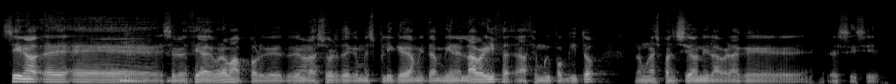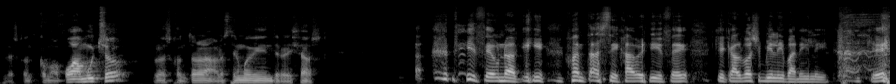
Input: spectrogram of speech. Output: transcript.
Sí, no, eh, eh, se lo decía de broma porque tengo la suerte de que me explique a mí también el Labyrinth hace muy poquito, era una expansión y la verdad que eh, sí, sí, como juega mucho, los controla, los tiene muy bien interiorizados. Dice uno aquí, fantástico, Javi, dice que Calvo es Billy Vanilli. Que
